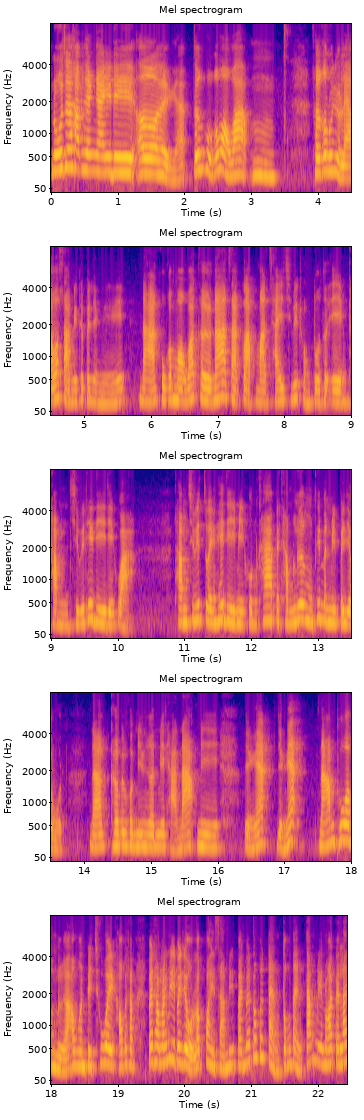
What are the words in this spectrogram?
หนูจะทำยังไงดี เอออะไรอย่างเงี้ยซึ่งครูก็บอกว่า อืม เธอก็รู้อยู่แล้วว่าสามีเธอเป็นอย่างนี้นะคะครูก็มองว่าเธอน่าจะกลับมาใช้ชีวิตของตัวเธอเองทำชีวิตให้ดีดีกว่า ทำชีวิตตัวเองให้ดีมีคุณค่าไปทำเรื่องที่มันมีประโยชน์นะเธอเป็นคนมีเงินมีฐานะมีอย่างเงี้ยอย่างเงี้ยน้ำท่วมเหนือเอาเงินไปช่วยเขาไปทำไปทำอะไรมีประโยชน์แล้วปล่อยสามีไปไม่ต้องไปแต่งตรงแต่งตั้งเมียน้อยไปไล่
